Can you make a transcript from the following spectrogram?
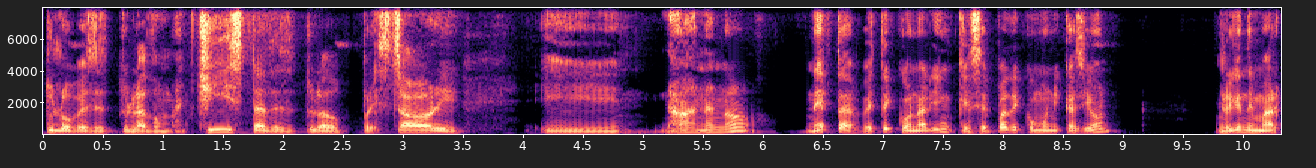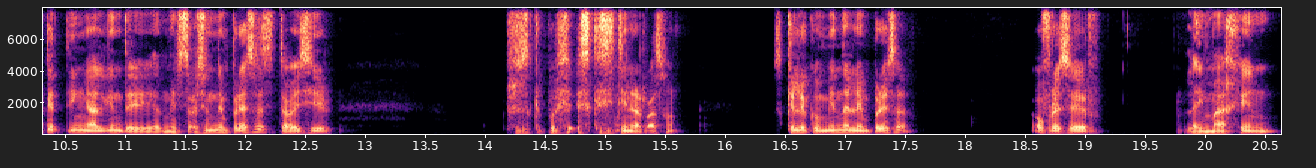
tú lo ves desde tu lado machista, desde tu lado opresor y... No, no, no. Neta, vete con alguien que sepa de comunicación. Alguien de marketing, alguien de administración de empresas y te va a decir, pues es que, pues, es que sí tiene razón. Es que le conviene a la empresa ofrecer la imagen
